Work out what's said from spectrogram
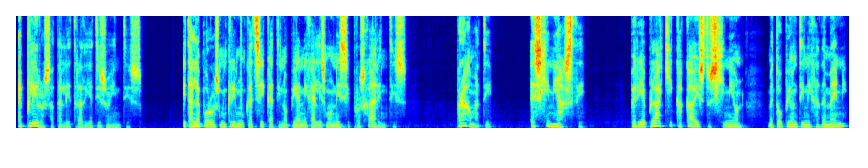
επλήρωσα τα λίτρα για τη ζωή της. Η ταλέπορος μικρή μου κατσίκα την οποία είχα λησμονήσει προς χάριν της πράγματι εσχηνιάσθη, περιεπλάκη κακά εις το σχοινίων με το οποίο την είχα δεμένη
